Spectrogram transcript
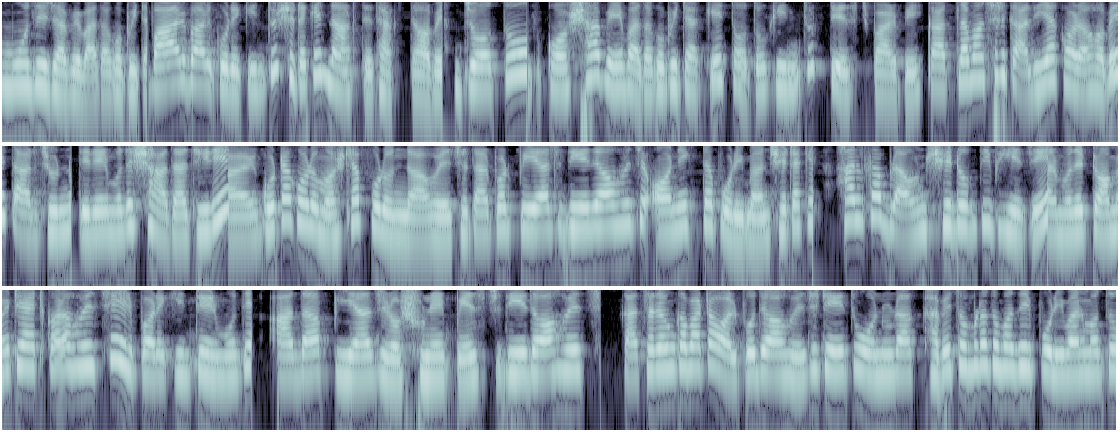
মজে যাবে বাঁধাকপিটা। বারবার করে কিন্তু সেটাকে নাড়তে থাকতে হবে। যত কষাবে বাঁধাকপিটাকে, তত কিন্তু টেস্ট বাড়বে। কাতলা মাছের কালিয়া করা হবে, তার জন্য তেলের মধ্যে সাদা জিরে আর গোটা গরম মশলা ফোড়ন দেওয়া হয়েছে। তারপর পেঁয়াজ দিয়ে দেওয়া হয়েছে অনেকটা পরিমাণ। সেটাকে হালকা ব্রাউন শেড অবধি ভেজে তার মধ্যে টমেটো অ্যাড করা হয়েছে। এরপরে কিন্তু এর মধ্যে আদা, পেঁয়াজ, রসুনের পেস্ট দিয়ে দেওয়া হয়েছে। কাঁচা লঙ্কা বাটা অল্প দেওয়া হয়েছে, যেহেতু অনুরাগ খাবে, তোমরা তোমাদের পরিমাণ মতো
